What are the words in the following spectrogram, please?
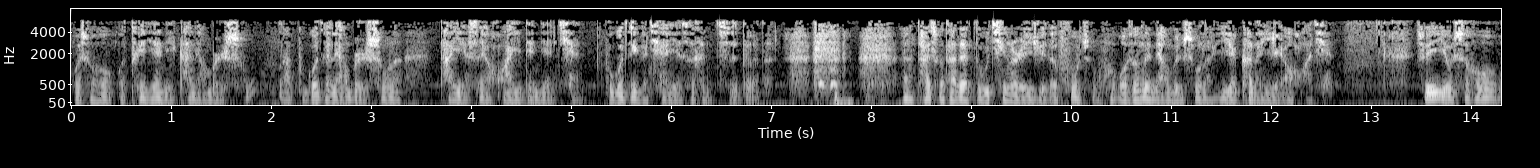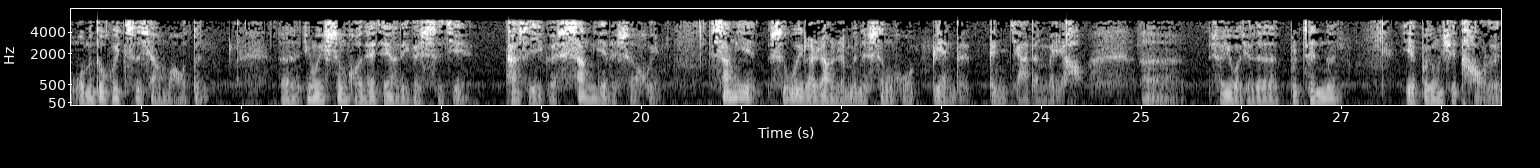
我说我推荐你看两本书啊，不过这两本书呢，他也是要花一点点钱，不过这个钱也是很值得的。呃，他说他在读轻而易举的富足，我说那两本书呢，也可能也要花钱。所以有时候我们都会自相矛盾。嗯，因为生活在这样的一个世界，它是一个商业的社会，商业是为了让人们的生活变得更加的美好。呃，所以我觉得不争论，也不用去讨论，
